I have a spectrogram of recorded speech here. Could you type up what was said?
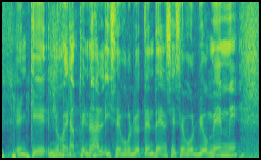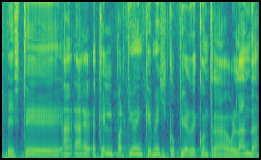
en que no era penal y se volvió tendencia y se volvió meme. Este, aquel partido en que México pierde contra Holanda.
